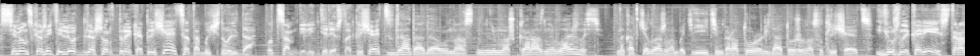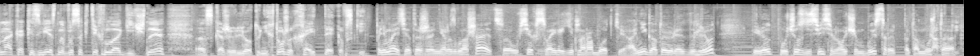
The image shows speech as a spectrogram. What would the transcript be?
Семен, скажите, лед для шорт-трека отличается от обычного льда? Вот сам деле интересно, отличается? Да, да, да. У нас немножко разная влажность на катке должна быть. И температура льда тоже у нас отличается. Южная Корея страна, как известно, высокотехнологичная. Э, скажи, лед у них тоже хай-тековский? Понимаете, это же же не разглашается, у всех свои какие-то наработки. Они готовили этот лед, и лед получился действительно очень быстрый, потому Гадкий. что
